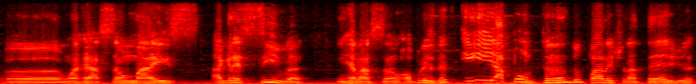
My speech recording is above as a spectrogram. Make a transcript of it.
uh, uma reação mais agressiva em relação ao presidente e apontando para a estratégia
